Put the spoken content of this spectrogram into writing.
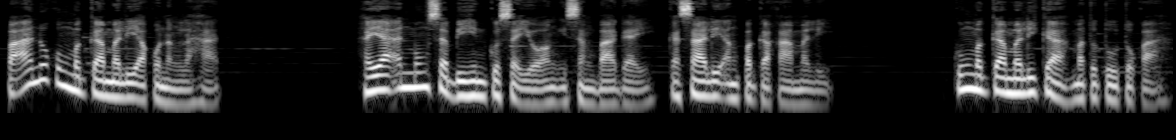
Paano kung magkamali ako ng lahat? Hayaan mong sabihin ko sa iyo ang isang bagay, kasali ang pagkakamali. Kung magkamali ka, matututo ka.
